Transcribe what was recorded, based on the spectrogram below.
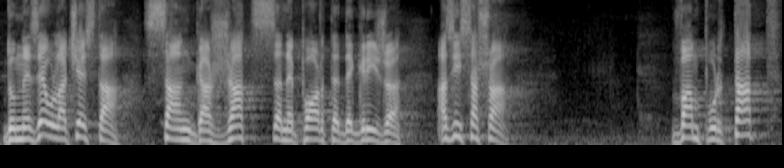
Dumnezeul acesta s-a angajat să ne poarte de grijă. A zis așa, v-am purtat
